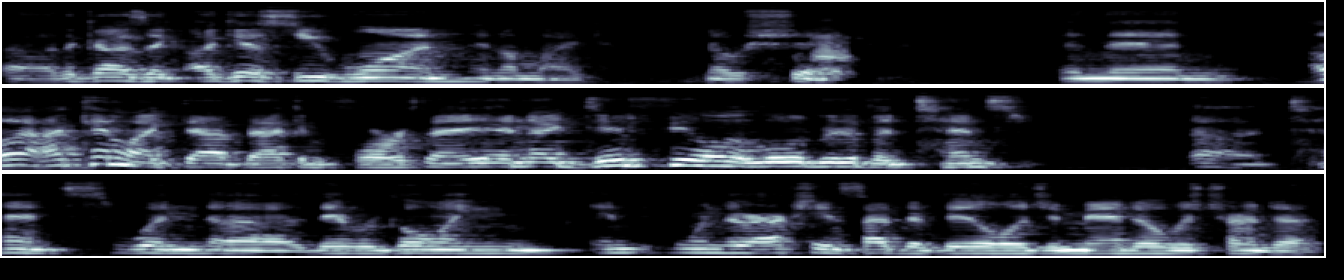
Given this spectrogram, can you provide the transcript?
uh, the guy's like, "I guess you won," and I'm like, "No shit." And then I, I kind of like that back and forth, and I, did feel a little bit of a tense. Uh, tense when uh, they were going in, when they were actually inside the village and Mando was trying to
